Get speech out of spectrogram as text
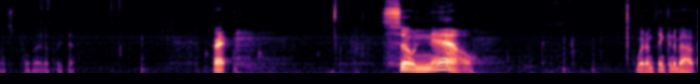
let's pull that up like that. All right. So now, what I'm thinking about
